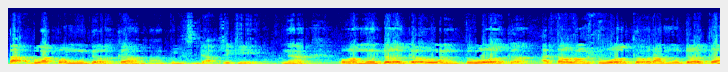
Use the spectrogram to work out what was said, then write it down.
tak berapa muda ke? Ha, bunyi sedap sikit. Ya? orang muda ke orang tua ke? Atau orang tua ke orang muda ke?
